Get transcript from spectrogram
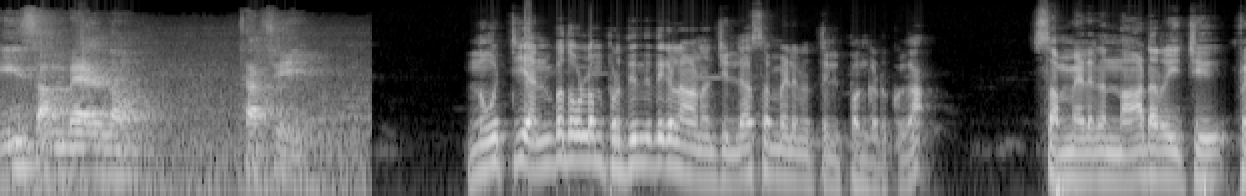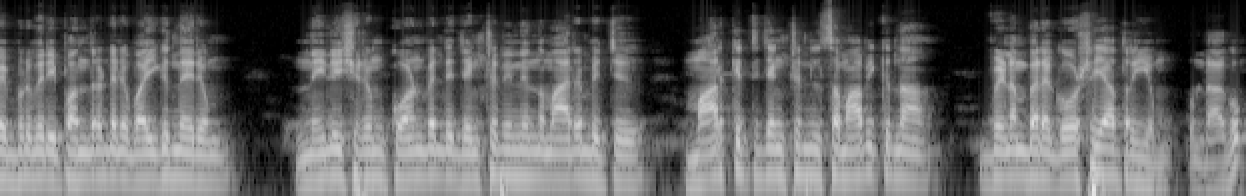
ഈ സമ്മേളനം ചർച്ച ചെയ്യും. നൂറ്റി അൻപതോളം പ്രതിനിധികളാണ് ജില്ലാ സമ്മേളനത്തിൽ പങ്കെടുക്കുക. സമ്മേളനം നാടറിയിച്ച് ഫെബ്രുവരി പന്ത്രണ്ടിന് വൈകുന്നേരം നീലീശ്വരം കോൺവെന്റ് ജംഗ്ഷനിൽ നിന്നും ആരംഭിച്ച് മാർക്കറ്റ് ജംഗ്ഷനിൽ സമാപിക്കുന്ന വിളംബര ഘോഷയാത്രയും ഉണ്ടാകും.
